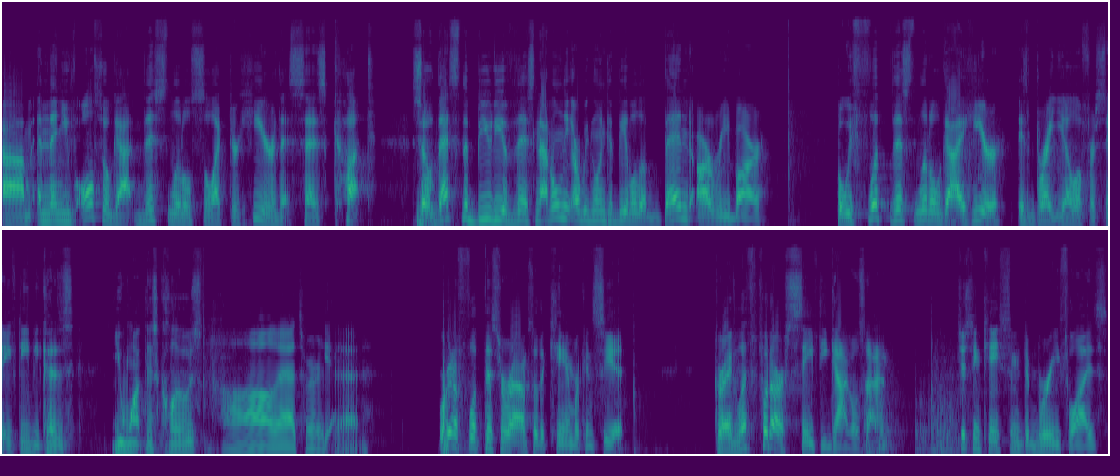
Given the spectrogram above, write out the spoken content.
Um, and then you've also got this little selector here that says cut. So that's the beauty of this. Not only are we going to be able to bend our rebar, but we flip this little guy here. It's bright yellow for safety because you want this closed. Oh, that's where it's Yeah. at. We're gonna flip this around so the camera can see it. Greg, let's put our safety goggles on, just in case some debris flies.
